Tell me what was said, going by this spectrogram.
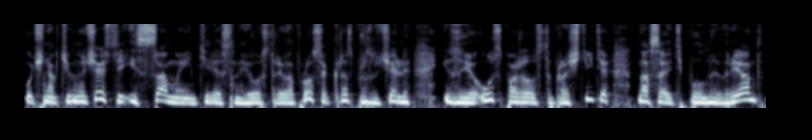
очень активное участие. И самые интересные и острые вопросы как раз прозвучали из ее уст. Пожалуйста, прочтите. На сайте полный вариант.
